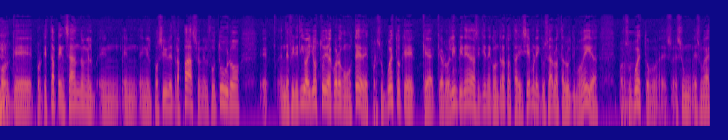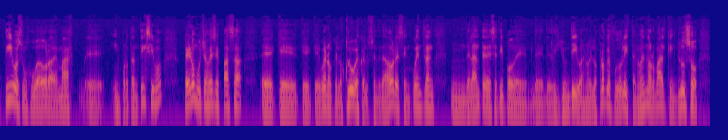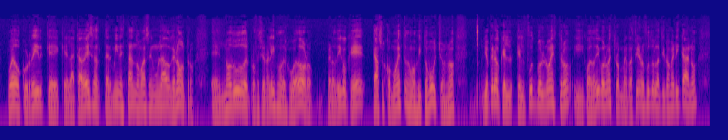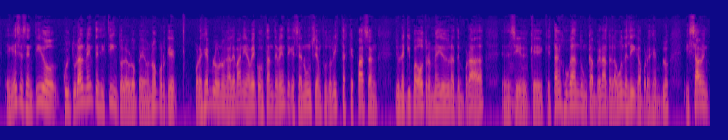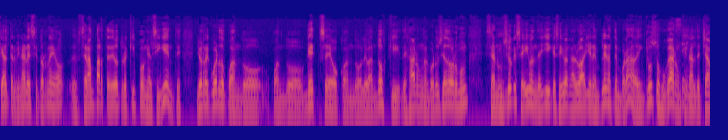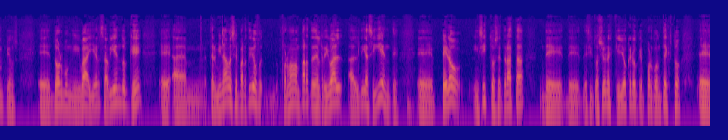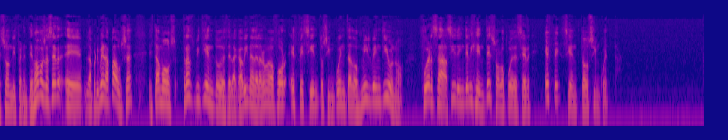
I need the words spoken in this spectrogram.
porque, porque está pensando en el, en, en, el posible traspaso, en el futuro. Eh, en definitiva, yo estoy de acuerdo con ustedes. Por supuesto que, que, que, Orbelín Pineda, si tiene contrato hasta diciembre, hay que usarlo hasta el último día. Por supuesto, es, es, un, es un activo, es un jugador además eh, importantísimo, pero muchas veces pasa eh, que, que, bueno, que los clubes, que los entrenadores se encuentran mm, delante de ese tipo de, de, de, disyuntivas, ¿no? Y los propios futbolistas, ¿no? Es normal que incluso puede ocurrir que, que, la cabeza termine estando más en un lado que en otro. Eh, no dudo del profesionalismo del jugador, pero digo que casos como estos hemos visto muchos, ¿no? Yo creo que el, que el fútbol nuestro, y cuando digo nuestro me refiero al fútbol latinoamericano, en ese sentido culturalmente es distinto al europeo, ¿no? Porque, por ejemplo, uno en Alemania ve constantemente que se anuncian futbolistas que pasan de un equipo a otro en medio de una temporada, es decir, que, que, están jugando un campeonato en la Bundesliga, por ejemplo, y saben que al terminar ese torneo eh, serán parte de otro equipo en el siguiente. Yo recuerdo cuando, cuando Goetze o cuando Lewandowski dejaron al Borussia Dortmund, se anunció que se iban de allí, que se iban al Bayern en plena temporada, incluso jugaron final de Champions eh, Dortmund y Bayern, sabiendo que eh, terminado ese partido formaban parte del rival al día siguiente. Eh, pero, insisto, se trata de, de, situaciones que yo creo que por contexto eh, son diferentes. Vamos a hacer eh, la primera pausa. Estamos transmitiendo desde la cabina de la nueva Ford F-150 2021. Fuerza así de inteligente solo puede ser F-150.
